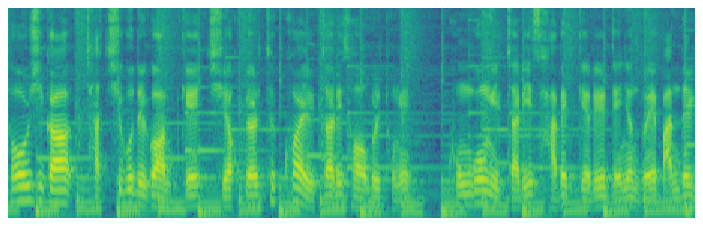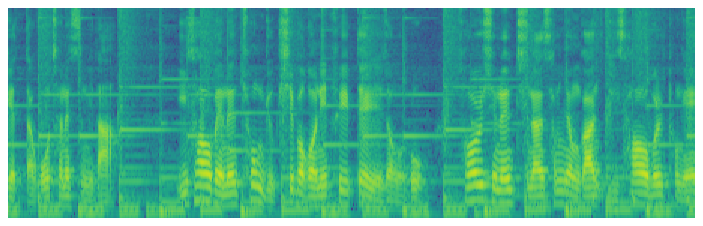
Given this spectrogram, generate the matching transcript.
서울시가 자치구들과 함께 지역별 특화 일자리 사업을 통해 공공 일자리 400개를 내년도에 만들겠다고 전했습니다. 이 사업에는 총 60억 원이 투입될 예정으로 서울시는 지난 3년간 이 사업을 통해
